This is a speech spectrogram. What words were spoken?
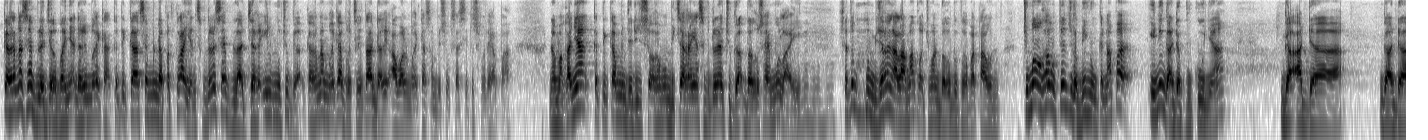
Karena saya belajar banyak dari mereka. Ketika saya mendapat klien, sebenarnya saya belajar ilmu juga. Karena mereka bercerita dari awal mereka sampai sukses itu seperti apa. Nah makanya ketika menjadi seorang pembicara yang sebetulnya juga baru saya mulai, saya tuh pembicara nggak lama kok, cuman baru beberapa tahun. Cuma orang waktu itu juga bingung, kenapa ini nggak ada bukunya, nggak ada nggak ada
